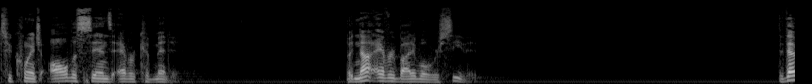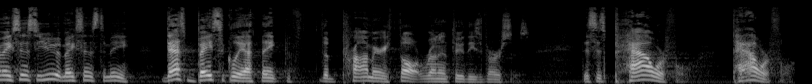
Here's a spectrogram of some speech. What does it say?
to quench all the sins ever committed. But not everybody will receive it. Did that make sense to you? It makes sense to me. That's basically, I think, the, the primary thought running through these verses. This is powerful, powerful.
